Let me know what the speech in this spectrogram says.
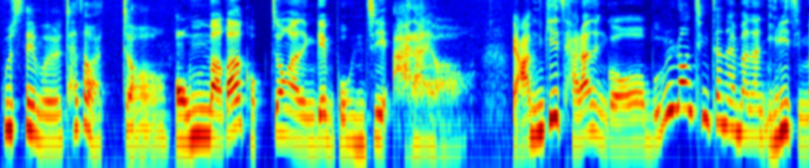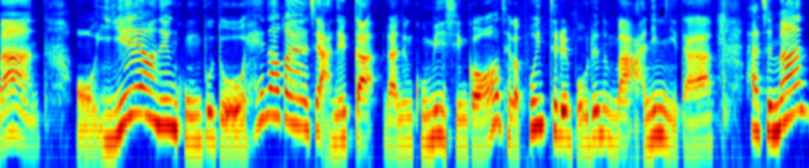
꿀쌤을 찾아왔죠. 엄마가 걱정하는 게 뭔지 알아요. 암기 잘하는 거 물론 칭찬할 만한 일이지만 어, 이해하는 공부도 해나가야지 않을까라는 고민이신 거 제가 포인트를 모르는 바 아닙니다. 하지만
